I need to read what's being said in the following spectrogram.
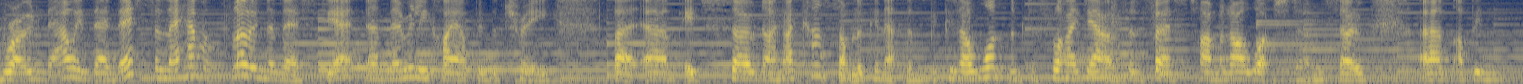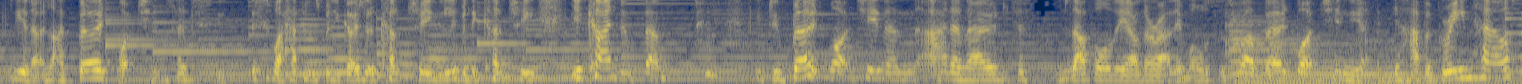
grown now in their nest and they haven't flown the nest yet and they're really high up in the tree. But um, it's so nice. I can't stop looking at them because I want them to fly down for the first time and I watched them. So um, I've been, you know, like bird watching. So this, is what happens when you go to the country and you live in the country. You kind of um, you do bird watching and I don't know, just love all the other animals as well. Bird watching. You, you have a greenhouse.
